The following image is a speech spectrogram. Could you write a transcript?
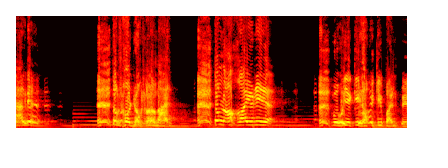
นางเนี่ย ต้องทนทุกข์ทรมาน ต้องรอคอยอยู่นี่เนี่ยมูอย่ากี่ร้อยกี่พันปี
